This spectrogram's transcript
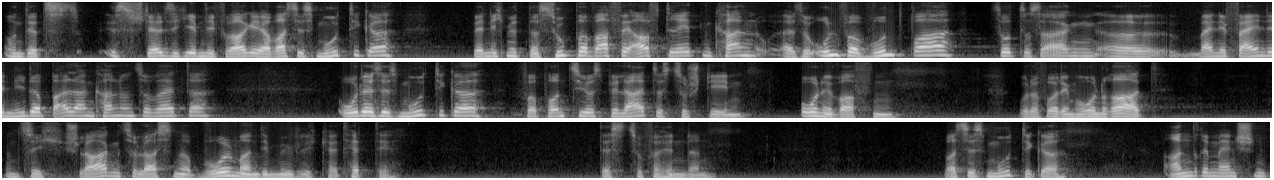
und jetzt ist, stellt sich eben die Frage, ja, was ist mutiger, wenn ich mit einer Superwaffe auftreten kann, also unverwundbar, sozusagen äh, meine Feinde niederballern kann und so weiter. Oder ist es mutiger, vor Pontius Pilatus zu stehen, ohne Waffen oder vor dem Hohen Rat und sich schlagen zu lassen, obwohl man die Möglichkeit hätte, das zu verhindern. Was ist mutiger, andere Menschen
